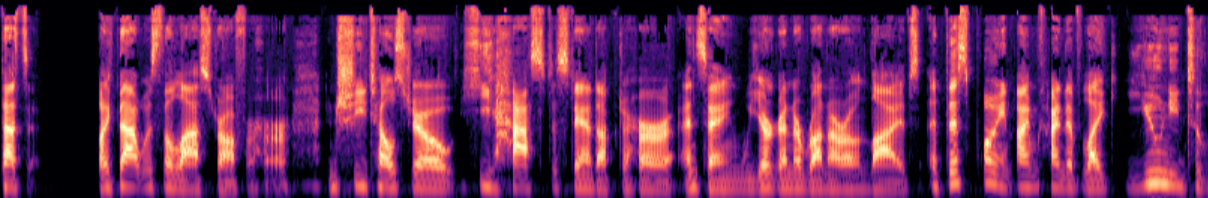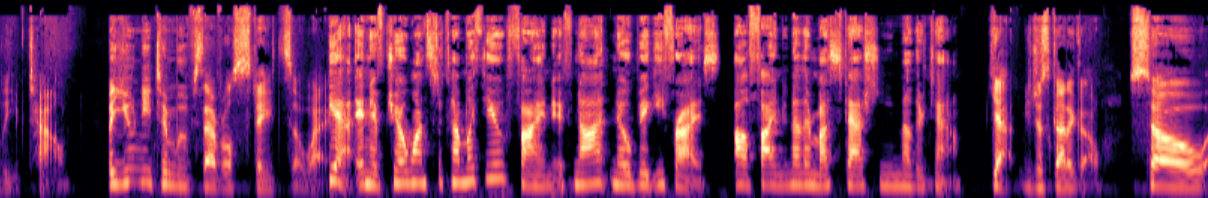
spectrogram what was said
That's it. Like that was the last straw for her. And she tells Joe he has to stand up to her and saying, We are going to run our own lives. At this point, I'm kind of like, You need to leave town, but you need to move several states away. Yeah. And if Joe wants to come with you, fine. If not, no biggie fries. I'll find another mustache in another town. Yeah, you just got to go. So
